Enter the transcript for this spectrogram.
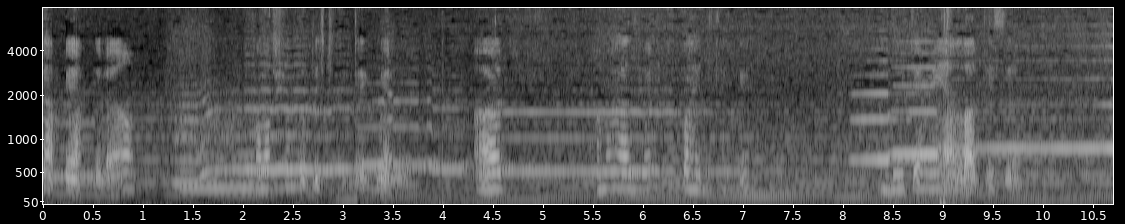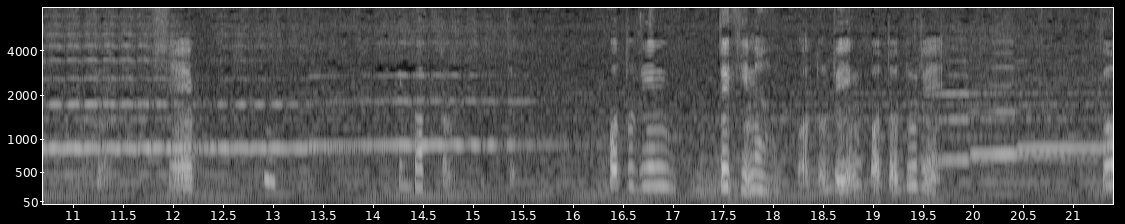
কাঁপে আপনারা আমার সুন্দর দৃষ্টিতে দেখবেন। আর আমার হাজব্যান্ড বাহির থেকে দুইটা মেয়ে আল্লাহ দিছে। সে ভাবতাম কতদিন দেখি না, কতদিন, কত দূরে? তো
